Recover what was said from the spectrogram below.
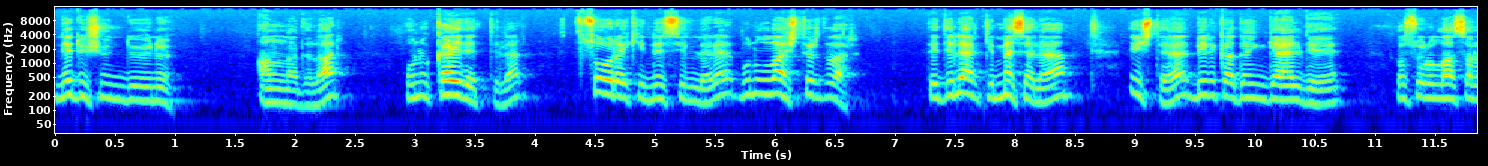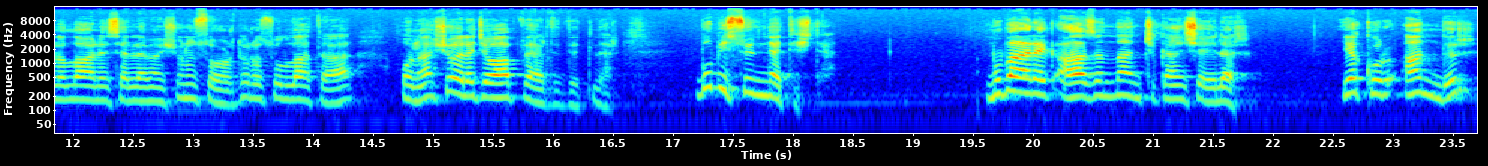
ne düşündüğünü anladılar. Onu kaydettiler. Sonraki nesillere bunu ulaştırdılar. Dediler ki mesela işte bir kadın geldi. Resulullah sallallahu aleyhi ve selleme şunu sordu. Resulullah da ona şöyle cevap verdi dediler. Bu bir sünnet işte. Mübarek ağzından çıkan şeyler ya Kur'an'dır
